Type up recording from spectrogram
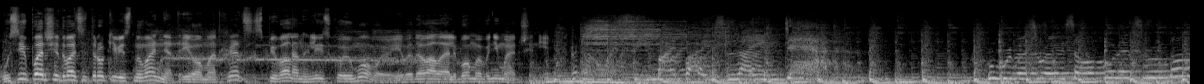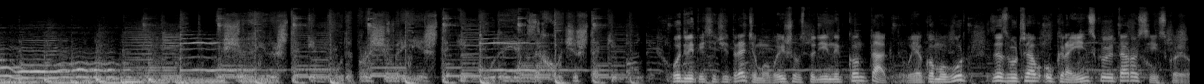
Усі перші 20 років існування тріо Madheads співали англійською мовою і видавали альбоми в Німеччині. See my У 2003-му вийшов студійник Контакт, у якому гурт зазвучав українською та російською.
